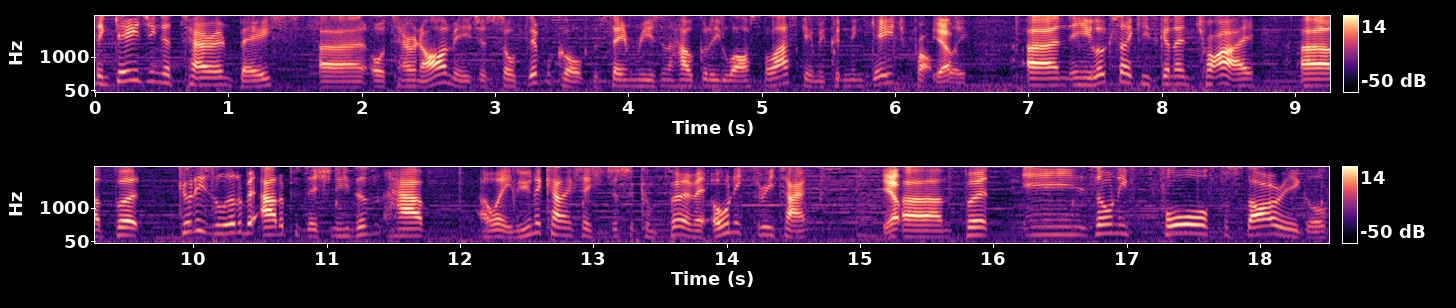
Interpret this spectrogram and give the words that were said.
engaging a Terran base uh, or Terran army is just so difficult. The same reason how Goody lost the last game, he couldn't engage properly. Yep. And he looks like he's going to try, uh, but Goody's a little bit out of position. He doesn't have. Oh wait, unit counting station just to confirm it. Only three tanks. Yep. Um, but it's only four for Star Eagle,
